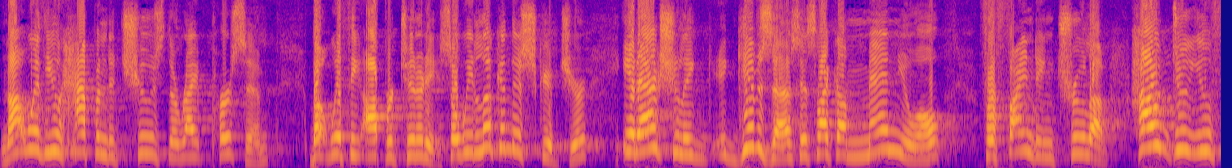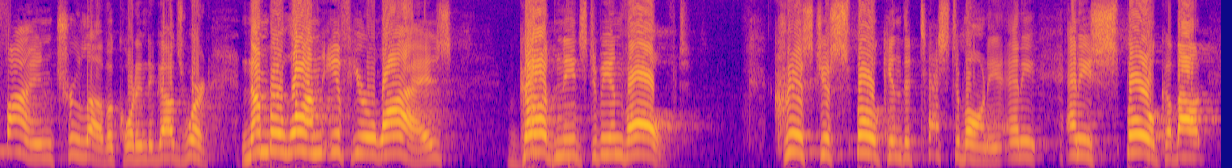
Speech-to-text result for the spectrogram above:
not with you happen to choose the right person, but with the opportunity. So we look at this scripture, it actually gives us, it's like a manual for finding true love. How do you find true love according to God's word? Number one, if you're wise, God needs to be involved. Chris just spoke in the testimony, and he, and he spoke about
